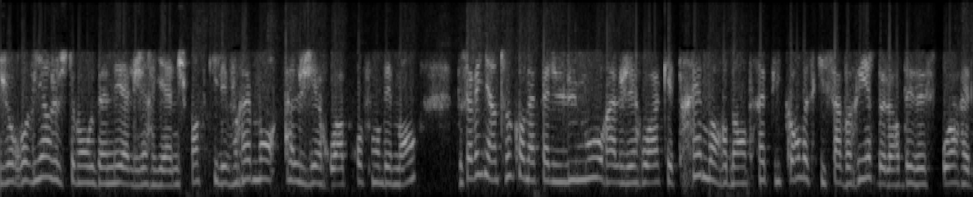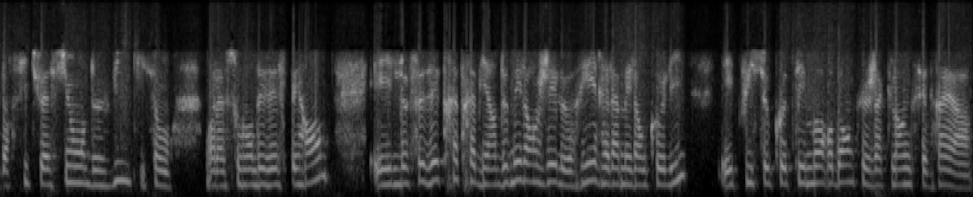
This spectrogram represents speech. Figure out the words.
Je reviens justement aux années algériennes. Je pense qu'il est vraiment algérois profondément. Vous savez, il y a un truc qu'on appelle l'humour algérois qui est très mordant, très piquant parce qu'ils savent rire de leur désespoir et de leur situation de vie qui sont voilà souvent désespérantes. Et ils le faisaient très très bien, de mélanger le rire et la mélancolie. Et puis ce côté mordant que Jacques Lang, c'est vrai, a,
